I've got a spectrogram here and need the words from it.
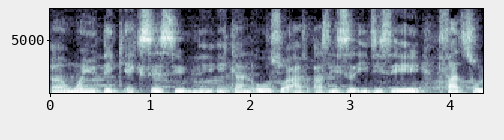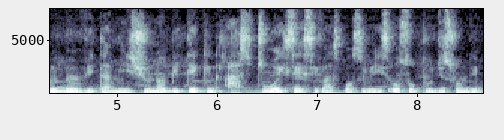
um, when you take excessively, it can also have, as it is a fat soluble vitamin. It should not be taken as too excessive as possible. It's also produced from the body.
